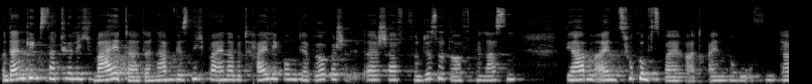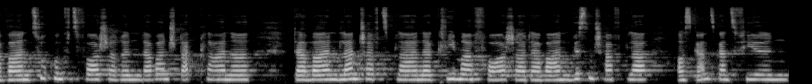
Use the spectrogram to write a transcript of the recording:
Und dann ging es natürlich weiter. Dann haben wir es nicht bei einer Beteiligung der Bürgerschaft von Düsseldorf gelassen. Wir haben einen Zukunftsbeirat einberufen. Da waren Zukunftsforscherinnen, da waren Stadtplaner, da waren Landschaftsplaner, Klimaforscher, da waren Wissenschaftler aus ganz, ganz vielen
